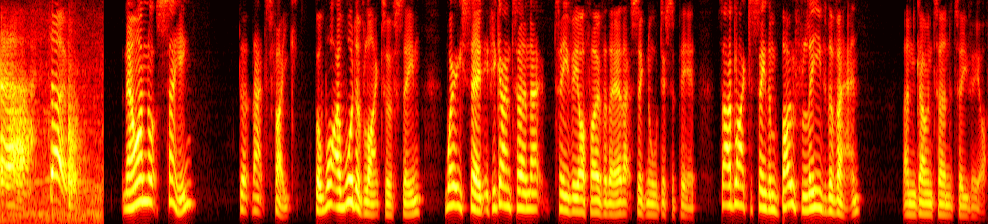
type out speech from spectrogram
Ah, so Now, I'm not saying that that's fake, but what I would have liked to have seen, where he said, if you go and turn that TV off over there, that signal will disappear. So I'd like to see them both leave the van and go and turn the TV off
